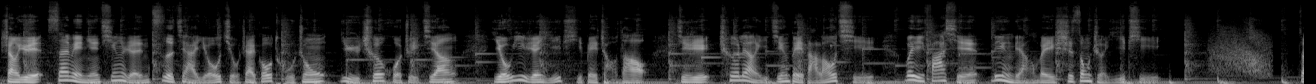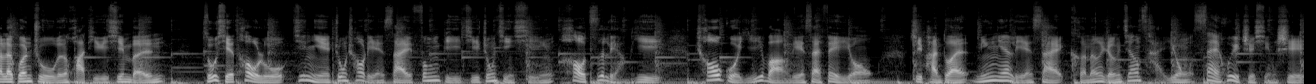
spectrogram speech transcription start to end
上月，三位年轻人自驾游九寨沟途中遇车祸坠江，有一人遗体被找到。近日，车辆已经被打捞起，未发现另两位失踪者遗体。再来关注文化体育新闻，足协透露，今年中超联赛封闭集中进行，耗资两亿，超过以往联赛费用。据判断，明年联赛可能仍将采用赛会制形式。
